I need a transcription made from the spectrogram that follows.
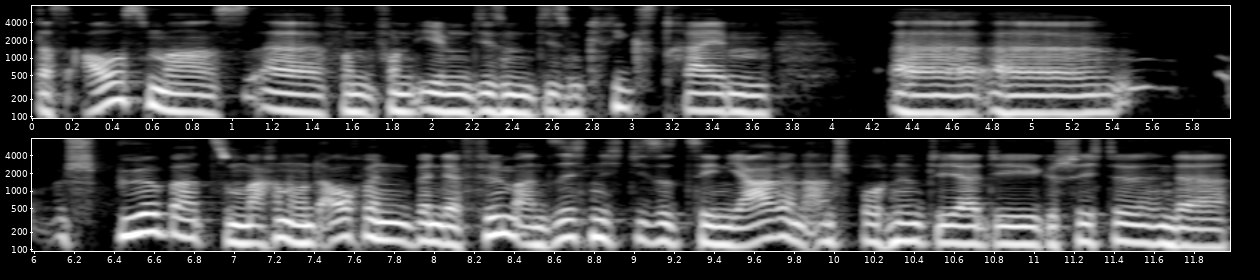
das Ausmaß äh, von von eben diesem diesem Kriegstreiben äh, äh, spürbar zu machen und auch wenn, wenn der Film an sich nicht diese zehn Jahre in Anspruch nimmt, die ja die Geschichte in der,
